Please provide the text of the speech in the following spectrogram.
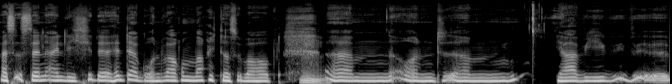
Was ist denn eigentlich der Hintergrund? Warum mache ich das überhaupt? Mhm. Ähm, und ähm, ja, wie, wie,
